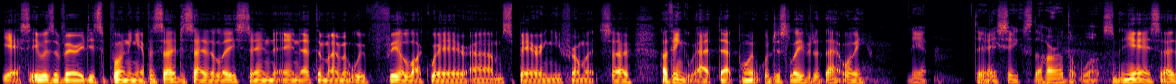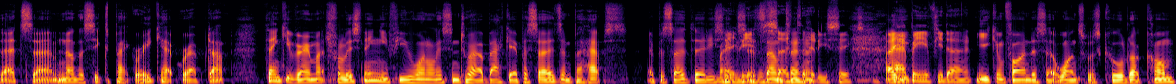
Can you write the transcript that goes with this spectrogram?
Yes, it was a very disappointing episode to say the least, and, and at the moment we feel like we're um, sparing you from it. So I think at that point we'll just leave it at that way. Yep, thirty six. The horror that was. Yeah, so that's um, another six pack recap wrapped up. Thank you very much for listening. If you want to listen to our back episodes and perhaps episode 36 Maybe at some episode time, thirty six. you- Happy if you don't. you can find us at oncewascool.com.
